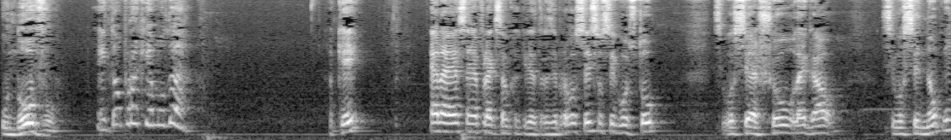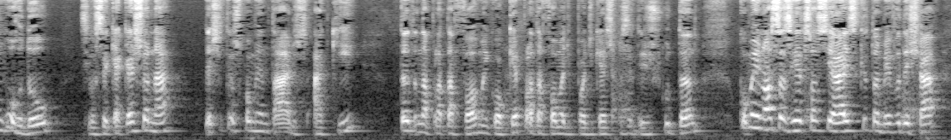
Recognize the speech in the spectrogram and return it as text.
o novo, então para que mudar? Ok? Era essa a reflexão que eu queria trazer para você. Se você gostou, se você achou legal, se você não concordou, se você quer questionar, deixa seus comentários aqui, tanto na plataforma, em qualquer plataforma de podcast que você esteja escutando, como em nossas redes sociais, que eu também vou deixar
